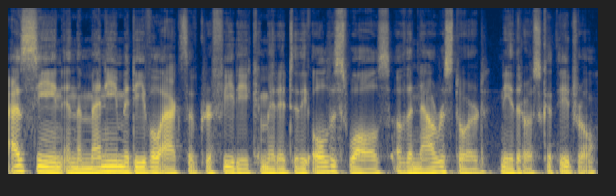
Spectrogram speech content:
as seen in the many medieval acts of graffiti committed to the oldest walls of the now restored Nidaros Cathedral.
